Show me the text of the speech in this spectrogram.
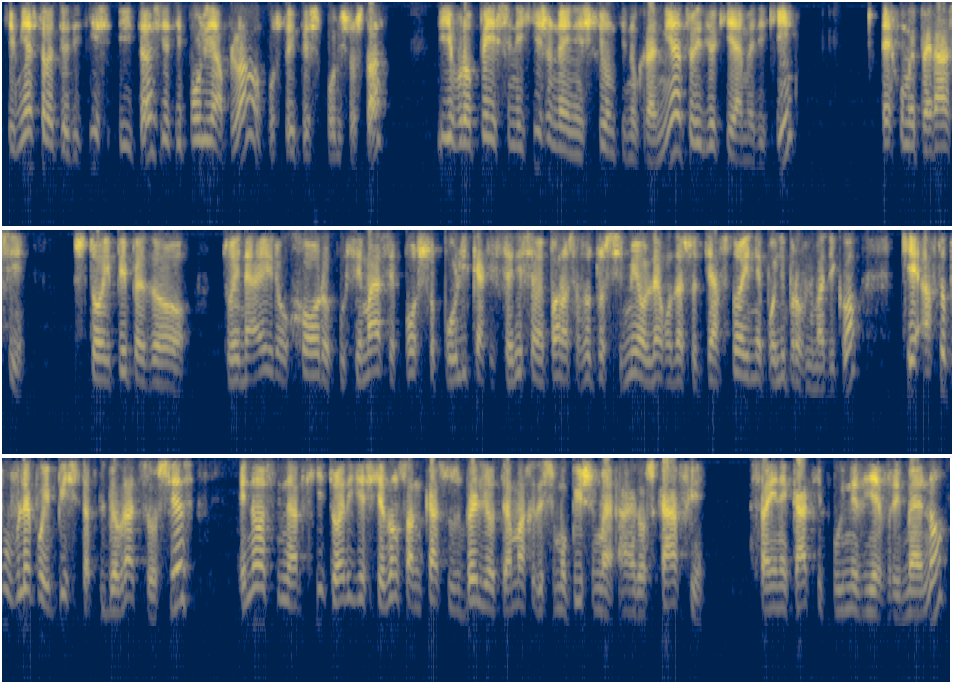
και μιας στρατιωτικής ήττας γιατί πολύ απλά, όπως το είπες πολύ σωστά, οι Ευρωπαίοι συνεχίζουν να ενισχύουν την Ουκρανία, το ίδιο και η Αμερική. Έχουμε περάσει στο επίπεδο του εναέριου χώρου που θυμάσαι πόσο πολύ καθυστερήσαμε πάνω σε αυτό το σημείο λέγοντας ότι αυτό είναι πολύ προβληματικό. Και αυτό που βλέπω επίσης από την πλευρά της Ρωσίας ενώ στην αρχή το έλεγε σχεδόν σαν κάσους μπέλι ότι άμα χρησιμοποιήσουμε αεροσκάφη θα είναι κάτι που είναι διευρυμένο,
